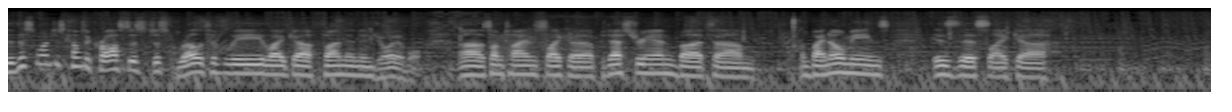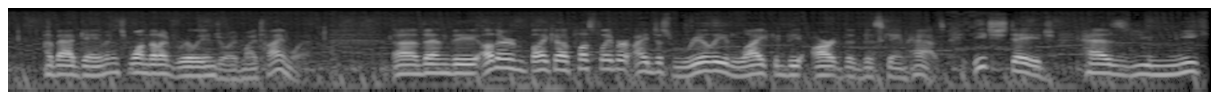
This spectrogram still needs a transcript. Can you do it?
this one just comes across as just relatively like uh, fun and enjoyable. Uh, sometimes like a pedestrian, but um, by no means is this like uh, a bad game, and it's one that I've really enjoyed my time with. Uh, then the other like uh, plus flavor, I just really like the art that this game has. Each stage has unique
